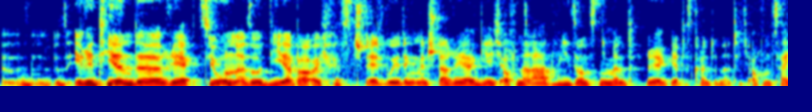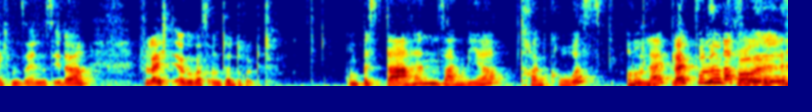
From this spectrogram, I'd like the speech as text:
irritierende Reaktionen, also die ihr bei euch feststellt, wo ihr denkt, Mensch, da reagiere ich auf eine Art, wie sonst niemand reagiert. Das könnte natürlich auch ein Zeichen sein, dass ihr da vielleicht irgendwas unterdrückt. Und bis dahin sagen wir, träumt groß und, und bleibt, bleibt wundervoll. wundervoll.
